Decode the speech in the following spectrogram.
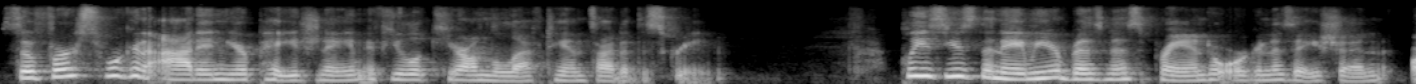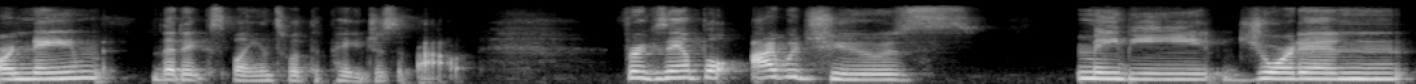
So first, we're going to add in your page name if you look here on the left-hand side of the screen. Please use the name of your business, brand, or organization, or name that explains what the page is about. For example, I would choose maybe Jordan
